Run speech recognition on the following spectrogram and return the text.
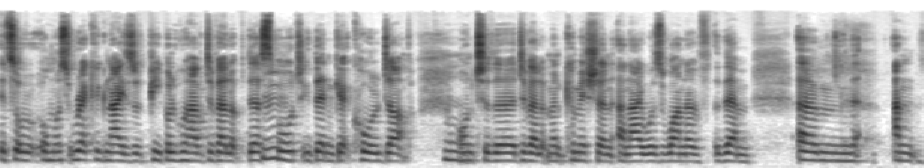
it's almost recognized that people who have developed their sport then get called up onto the development commission, and I was one of them. Um, and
